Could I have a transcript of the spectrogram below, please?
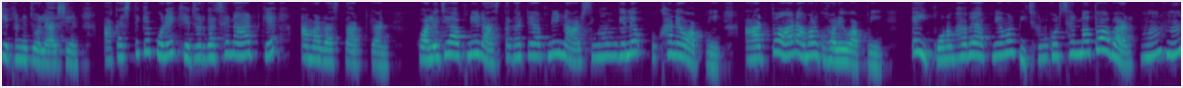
সেখানে চলে আসেন। আকাশ থেকে পড়ে খেজুর গাছে না আটকে আমার রাস্তা আটকান। কলেজে আপনি, রাস্তাঘাটে আপনি নার্সিংহোম গেলে ওখানেও আপনি। আর তো আর আমার ঘরেও আপনি। এই কোনোভাবে আপনি আমার পিছন করছেন না তো আবার? হুম হুম।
